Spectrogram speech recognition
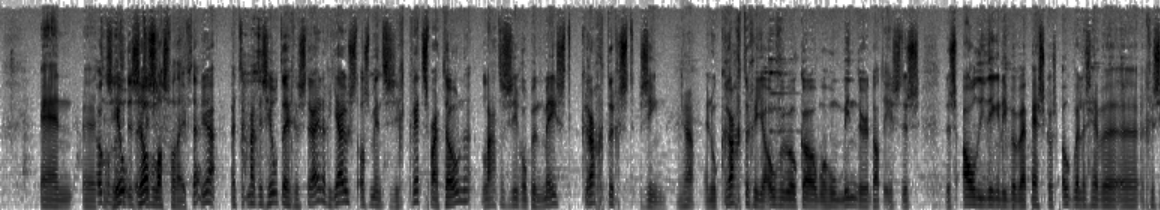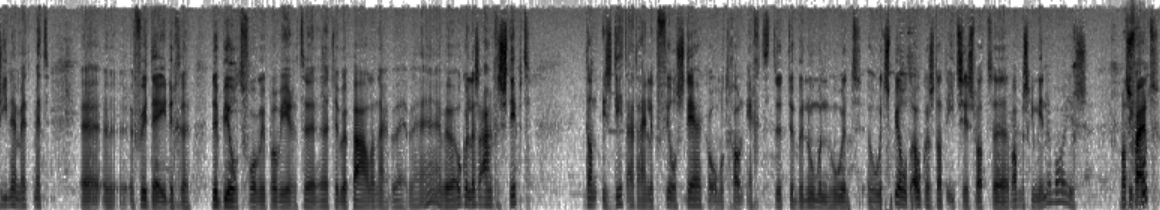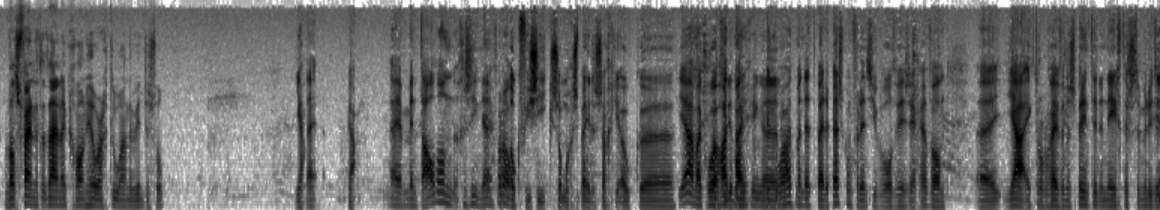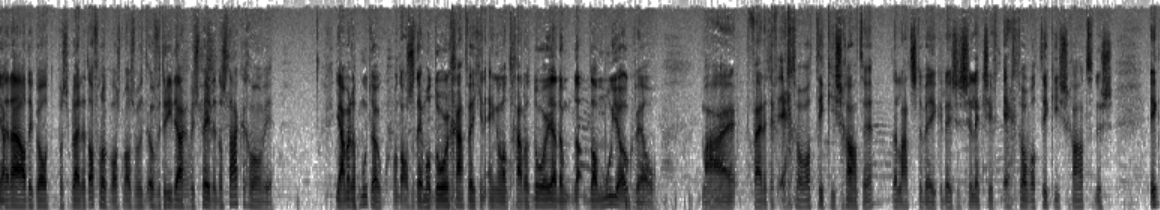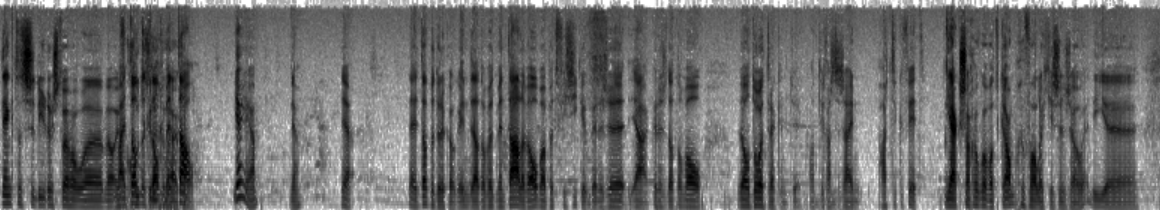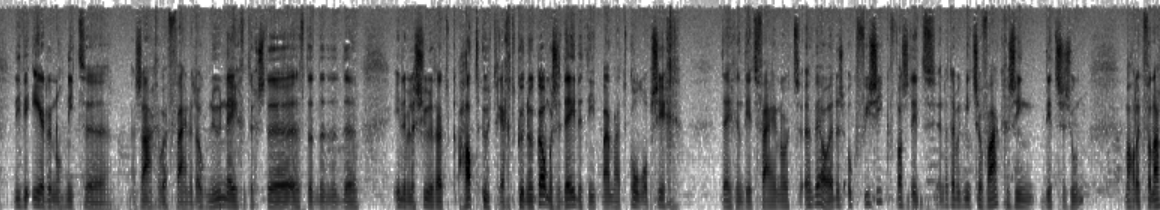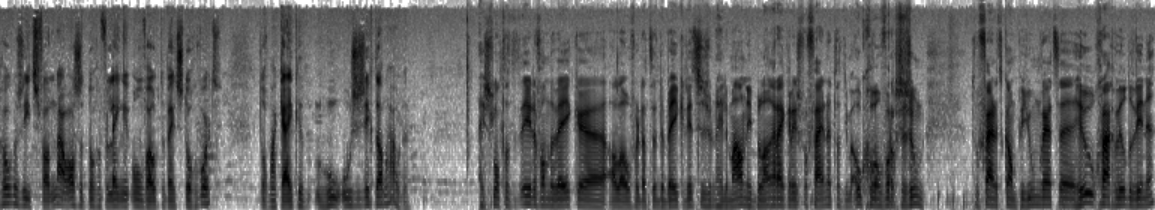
En eh, het Ook is heel, hij er zelf is- last van heeft, hè? Ja, het, maar het is heel tegenstrijdig. Juist als mensen zich kwetsbaar tonen, laten ze zich op hun meest krachtigst zien. Ja. En hoe krachtiger je over wil komen, hoe minder dat is. Dus, dus al die dingen die we bij Pescos ook wel eens hebben eh, gezien. Hè, met met eh, eh, verdedigen, de beeldvorming proberen te, te bepalen. Nou, hebben, we, hebben, hè, hebben we ook wel eens aangestipt. Dan is dit uiteindelijk veel sterker om het gewoon echt te, te benoemen hoe het, hoe het speelt. Ook als dat iets is wat, eh, wat misschien minder mooi is. Was, Fijn, goed. was Feyenoord uiteindelijk gewoon heel erg toe aan de winterstop? Ja, Nee. ja. Nou ja, mentaal dan gezien, hè? Vooral. ook fysiek. Sommige spelers zag je ook... eh, Ja, maar ik hoor, Dat Hartman, ging, eh, ik hoor Hartman net bij de persconferentie bijvoorbeeld weer zeggen van... eh, ja, ik trok nog even een sprint in de 90ste minuut Ja. en daarna had ik wel, was ik blij dat het afgelopen was. Maar als we het over drie dagen weer spelen, dan sta ik er gewoon weer. Ja, maar dat moet ook. Want als het eenmaal doorgaat, weet je, in Engeland gaat het door. Ja, dan, dan, dan moet je ook wel. Maar Feyenoord heeft echt wel wat tikkies gehad, hè. De laatste weken. Deze selectie heeft echt wel wat tikkies gehad. Dus ik denk dat ze die rust wel, eh, wel even maar goed dat is kunnen dan gebruiken. mentaal. Ja, ja. ja. Ja. Nee, dat bedoel ik ook. Inderdaad, op het mentale wel, maar op het fysieke kunnen ze, ja, kunnen ze dat nog wel, wel doortrekken natuurlijk. Want die gasten zijn hartstikke fit. Ja, ik zag ook wel wat krampgevalletjes en zo, hè. Die, eh, die we eerder nog niet eh, zagen bij Feyenoord. Ook nu, 90ste, de, de, de, de, in de blessuretijd had Utrecht kunnen komen. Ze deden het niet, maar, maar het kon op zich tegen dit Feyenoord eh, wel. Hè. Dus ook fysiek was dit, en dat heb ik niet zo vaak gezien dit seizoen. Maar had ik vandaag ook eens iets van, nou als het nog een verlenging onverhoopt opeens toch wordt. Toch maar kijken hoe, hoe ze zich dan houden. Hij slot het eerder van de week eh, al over dat de beker dit seizoen helemaal niet belangrijker is voor Feyenoord. Dat hij hem ook gewoon vorig seizoen, toen Feyenoord kampioen werd, eh, heel graag wilde winnen.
